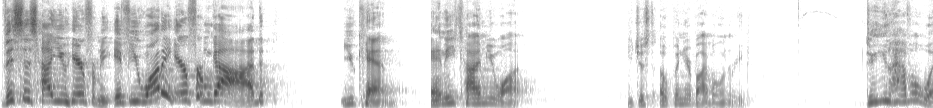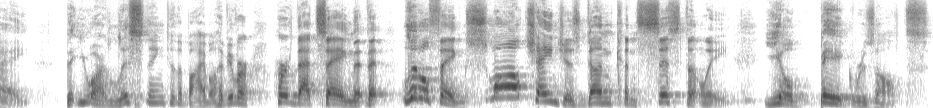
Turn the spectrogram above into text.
This is how you hear from me. If you want to hear from God, you can anytime you want. You just open your Bible and read. Do you have a way that you are listening to the Bible? Have you ever heard that saying that, that little things, small changes done consistently yield big results?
